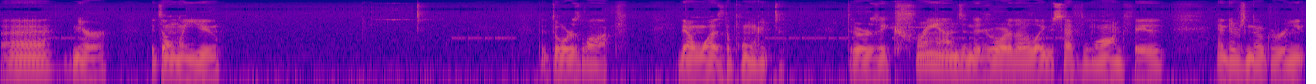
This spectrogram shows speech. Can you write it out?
uh, mirror. It's only you. The door is locked. That was the point. There's a crayons in the drawer. The leaves have long faded and there's no green.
